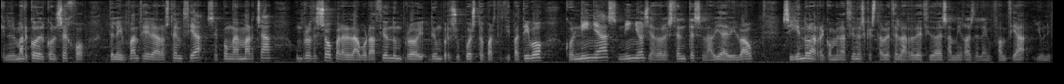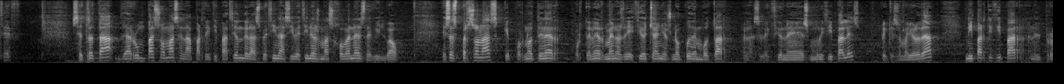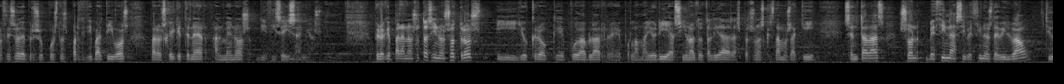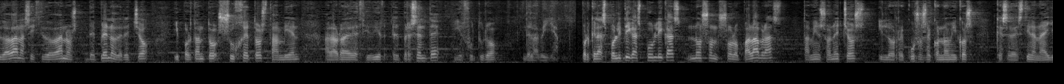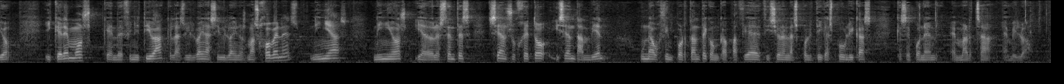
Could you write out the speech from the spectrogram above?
que en el marco del Consejo de la Infancia y la Adolescencia se ponga en marcha un proceso para la elaboración de un, de un, presupuesto participativo con niñas, niños y adolescentes en la vía de Bilbao, siguiendo las recomendaciones que establece la Red de Ciudades Amigas de la Infancia y UNICEF. Se trata de dar un paso más en la participación de las vecinas y vecinos más jóvenes de Bilbao. Esas personas que por no tener, por tener menos de 18 años no pueden votar en las elecciones municipales, hay que ser mayor de edad, ni participar en el proceso de presupuestos participativos para los que hay que tener al menos 16 años pero que para nosotras y nosotros, y yo creo que puedo hablar eh, por la mayoría, si no la totalidad de las personas que estamos aquí sentadas, son vecinas y vecinos de Bilbao, ciudadanas y ciudadanos de pleno derecho y por tanto sujetos también a la hora de decidir el presente y el futuro de la villa. Porque las políticas públicas no son solo palabras, también son hechos y los recursos económicos que se destinan a ello y queremos que en definitiva que las bilbaínas y bilbaínos más jóvenes, niñas, niños y adolescentes sean sujeto y sean también una voz importante con capacidad de decisión en las políticas públicas que se ponen en marcha en Bilbao.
